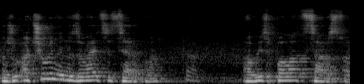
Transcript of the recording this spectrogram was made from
Кажу, а чого ви не називається церква? Так. А ви ж палац царства.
